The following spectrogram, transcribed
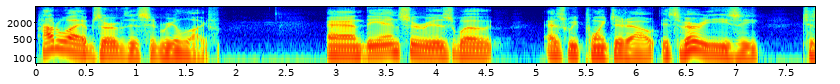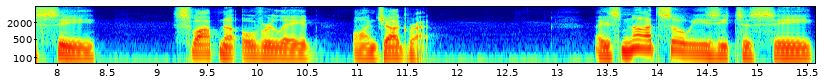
how do I observe this in real life? And the answer is well, as we pointed out, it's very easy to see Swapna overlaid on Jagrat. It's not so easy to see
